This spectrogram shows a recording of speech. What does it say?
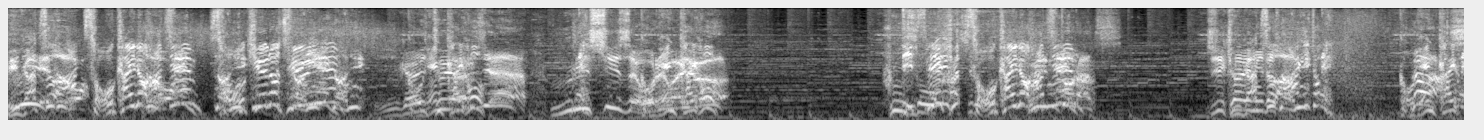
うがつは爽快の8連早急の12連意外とやるじゃん。嬉しいぜ五俺は連解放よディスプレイク爽快の8連次回見だ五連解放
